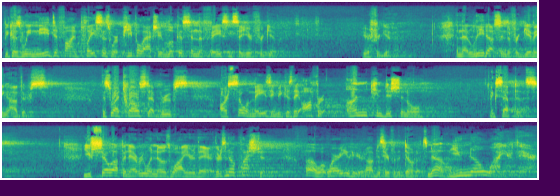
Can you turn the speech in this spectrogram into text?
Because we need to find places where people actually look us in the face and say, You're forgiven. You're forgiven. And that lead us into forgiving others. This is why 12 step groups are so amazing because they offer unconditional acceptance. You show up and everyone knows why you're there. There's no question. Oh, why are you here? Oh, I'm just here for the donuts. No, you know why you're there.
